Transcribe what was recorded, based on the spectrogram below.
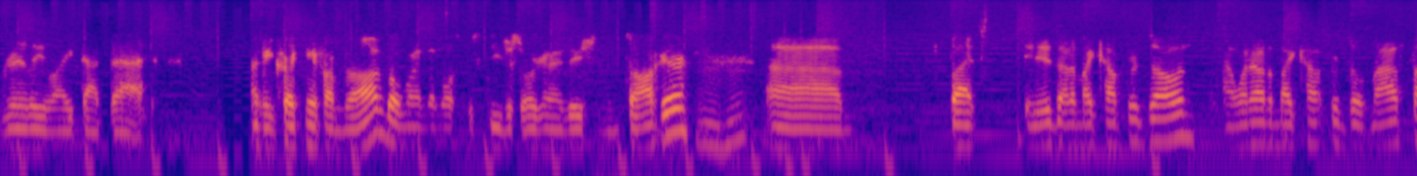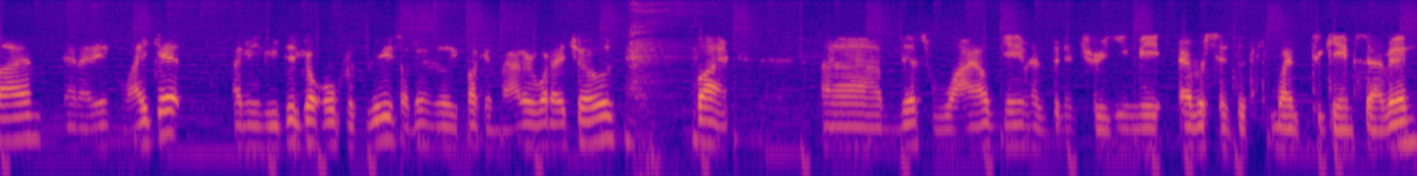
really like that bet. I mean, correct me if I'm wrong, but one of the most prestigious organizations in soccer. Um, but it is out of my comfort zone. I went out of my comfort zone last time, and I didn't like it. I mean, we did go 0 for 3, so it didn't really fucking matter what I chose. but um, this wild game has been intriguing me ever since it went to Game Seven.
